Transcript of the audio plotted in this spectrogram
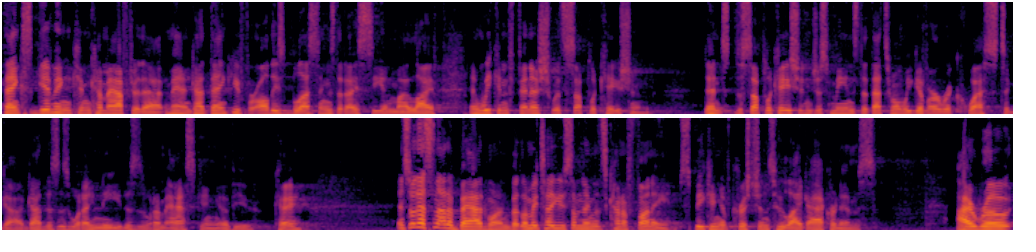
Thanksgiving can come after that. Man, God, thank you for all these blessings that I see in my life. And we can finish with supplication. Then the supplication just means that that's when we give our requests to God. God, this is what I need. This is what I'm asking of you, okay? And so that's not a bad one, but let me tell you something that's kind of funny. Speaking of Christians who like acronyms, I wrote,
